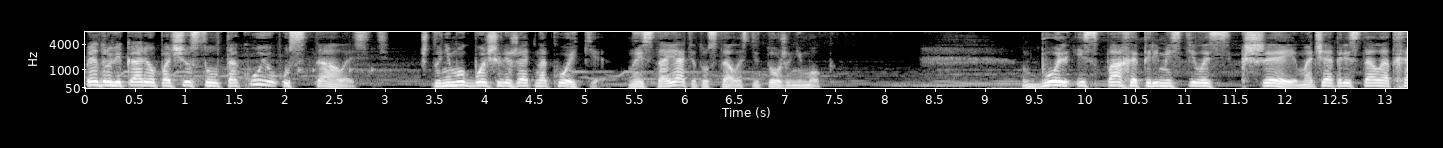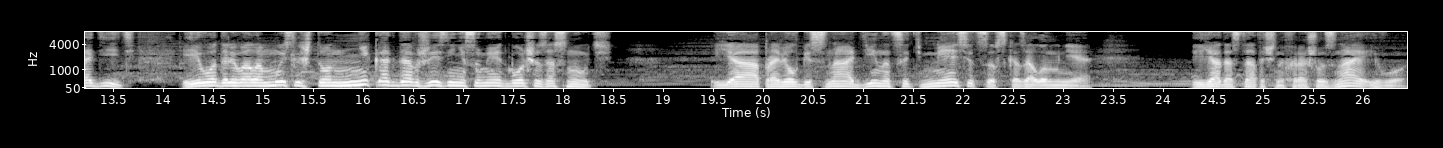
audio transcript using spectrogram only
Педро Викарио почувствовал такую усталость, что не мог больше лежать на койке, но и стоять от усталости тоже не мог. Боль из паха переместилась к шее, моча перестала отходить, и его одолевала мысль, что он никогда в жизни не сумеет больше заснуть. «Я провел без сна одиннадцать месяцев», — сказал он мне, — «и я достаточно хорошо зная его,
